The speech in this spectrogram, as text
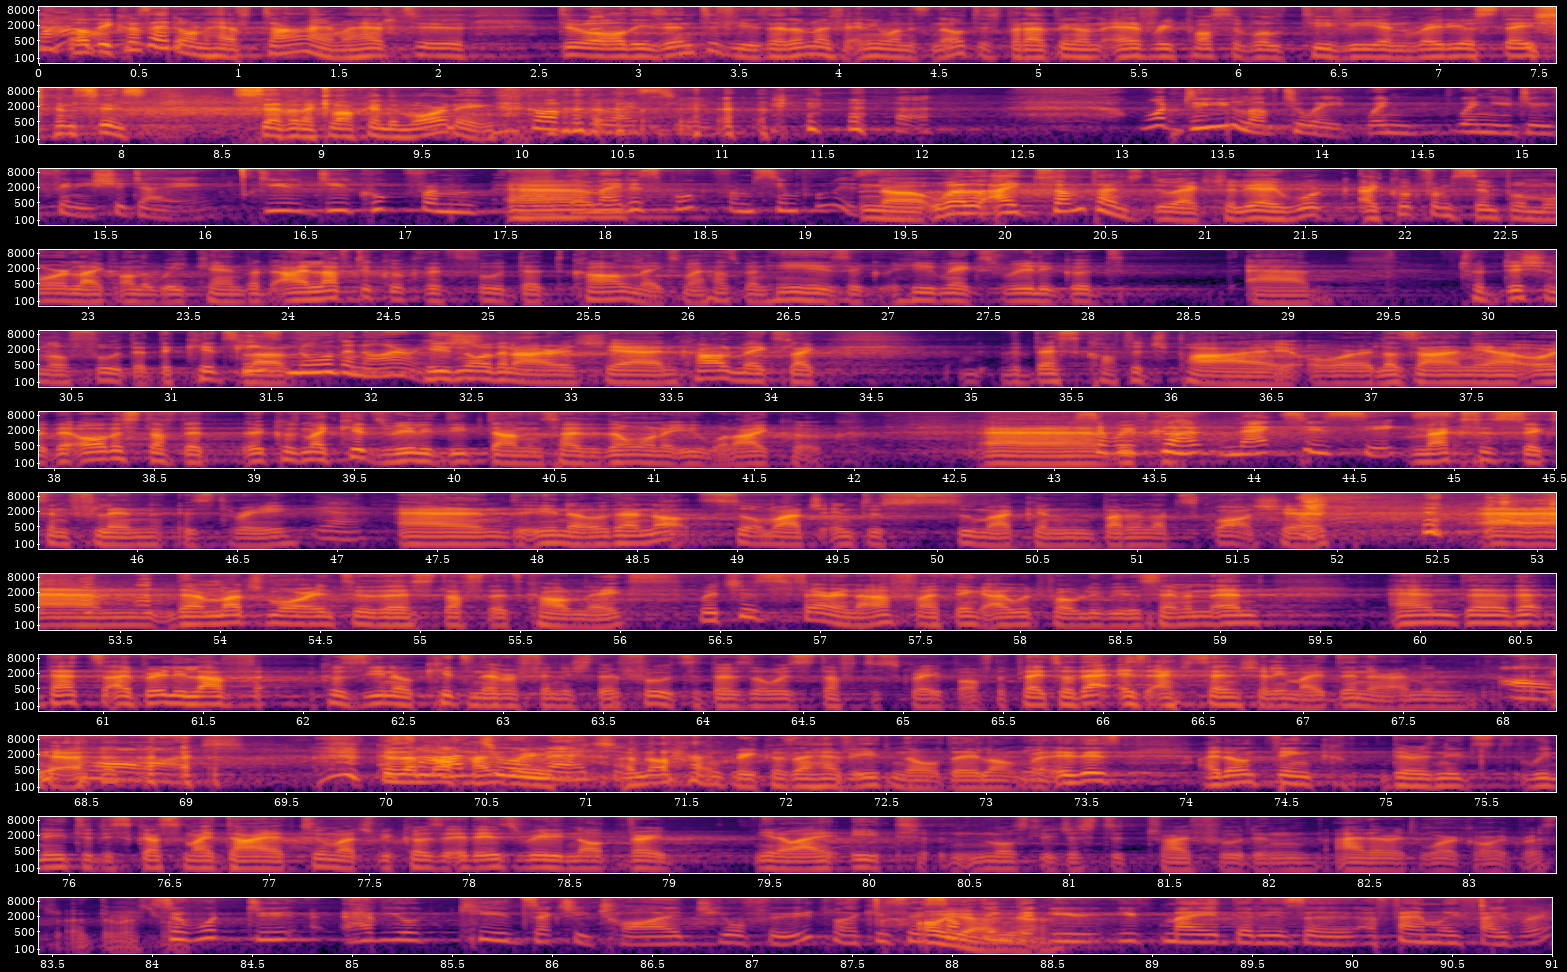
Wow. well, because I don't have time, I have to do all these interviews. I don't know if anyone has noticed, but I've been on every possible TV and radio station since seven o'clock in the morning. God bless you. What do you love to eat when, when you do finish a day? Do you, do you cook from uh, um, the latest book from Simple? Is no, well, I sometimes do actually. I work, I cook from Simple more like on the weekend, but I love to cook the food that Carl makes. My husband, he is a, he makes really good uh, traditional food that the kids He's love. Northern Irish. He's Northern Irish, yeah. And Carl makes like the best cottage pie or lasagna or the, all the stuff that because my kids really deep down inside they don't want to eat what I cook. Uh, So we've bec- got Max who's six. Max is six and Flynn is three. Yeah. And, you know, they're not so much into sumac and butternut squash yet. um, they're much more into the stuff that Carl makes, which is fair enough. I think I would probably be the same. And, and, and uh, that, that's, I really love, because, you know, kids never finish their food, so there's always stuff to scrape off the plate. So that is essentially my dinner. I mean, Oh, yeah. God. because I'm not hungry. I'm not hungry because I have eaten all day long. But it is. I don't think there is needs. We need to discuss my diet too much because it is really not very. You know, I eat mostly just to try food, in either at work or at, rest- at the restaurant. So, what do have your kids actually tried your food? Like, is there Oh, yeah, something yeah. that you, you've made that is a, a family favourite?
